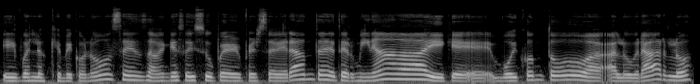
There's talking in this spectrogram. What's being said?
Y pues los que me conocen saben que soy súper perseverante, determinada y que voy con todo a, lograrlo.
